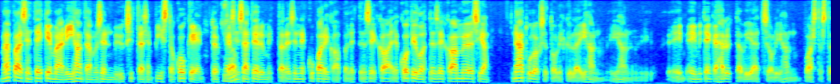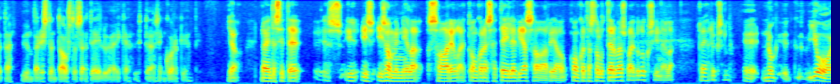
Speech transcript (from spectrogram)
Mä pääsen tekemään ihan tämmöisen yksittäisen pistokokeen, tökkäsin säteilymittarin sinne kuparikaapeleiden sekaan ja kotiloiden sekaan myös. Ja nämä tulokset oli kyllä ihan, ihan ei, ei mitenkään hälyttäviä, että se oli ihan vastasta tätä ympäristön taustasäteilyä eikä yhtään sen korkeampi. Joo. No entä sitten isommin niillä saarilla, että onko ne säteileviä saaria, onko tässä ollut terveysvaikutuksia näillä rehdyksellä? E, no joo,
